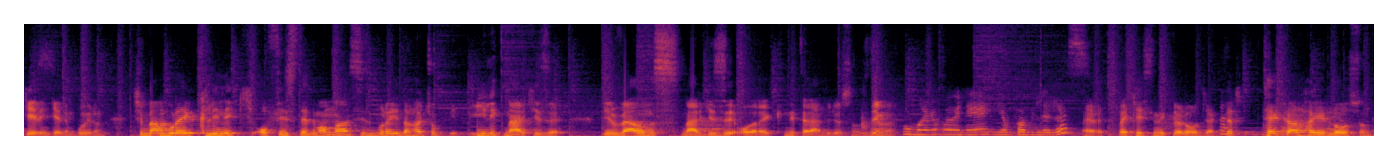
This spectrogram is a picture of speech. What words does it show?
Gelin gelin buyurun. Şimdi ben buraya klinik, ofis dedim ama siz burayı daha çok bir iyilik merkezi, bir wellness merkezi olarak nitelendiriyorsunuz değil mi? Umarım öyle yapabiliriz. Evet ve kesinlikle öyle olacaktır. Tekrar hayırlı olsun.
